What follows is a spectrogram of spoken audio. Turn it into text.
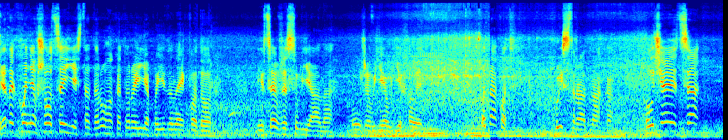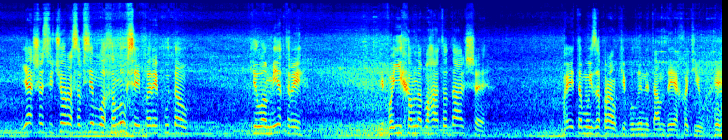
Я так зрозумів, що і є та дорога, якою я поїду на Еквадор. І це вже Сульяна. Ми вже в є в'їхали. Отак от. Быстро, однако. Получається, я щось вчора зовсім лоханувся і перепутав кілометри і поїхав набагато далі. Поэтому і заправки були не там, де я хотів.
